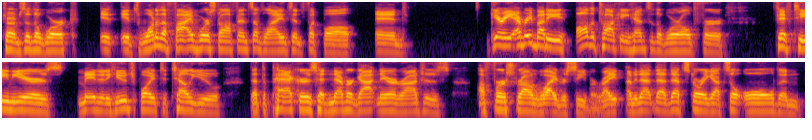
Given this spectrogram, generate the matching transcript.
terms of the work. It, it's one of the five worst offensive lines in football. And Gary, everybody, all the talking heads of the world for 15 years made it a huge point to tell you that the Packers had never gotten Aaron Rodgers – a first round wide receiver, right? I mean that that that story got so old and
